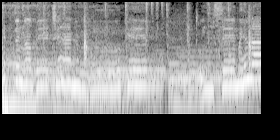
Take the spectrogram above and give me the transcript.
कितना बेचैन हो के तुमसे मिला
